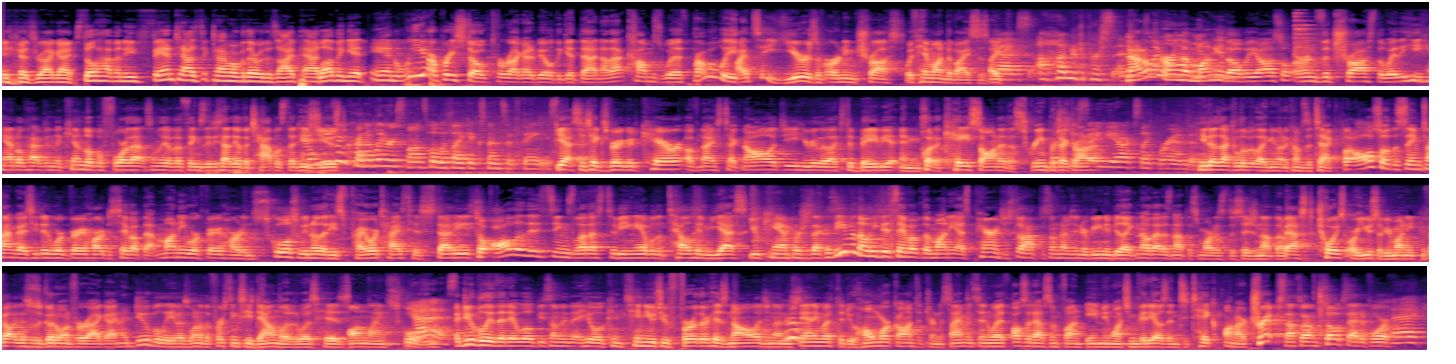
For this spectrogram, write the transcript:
You guys, Rye still having a fantastic time over there with his iPad, loving it. And we are pretty stoked for Guy to be able to get that. Now that comes with probably, I'd say years of earning trust with him on devices. Like, yes, hundred percent. not only earned the money though, but he also earned the trust, the way that he handled having the Kindle before that, some of the other things that he's had, the other tablets that he's and used. he's incredibly responsible with like expensive things. Yes, he takes very good care of nice technology. He really likes to baby it and put a case on it, a screen protector on say it. he acts like Brandon. He does act a little bit like me when it comes to tech. But also at the same time, guys, he did work very hard to save up that money, worked very hard in school, so we know that he's prioritized his studies. So all of these things led us to being able to tell him, yes, you can purchase that. Because even though he did save up the money, as parents, you still have to sometimes intervene and be like, no, that is not the smartest decision, not the best choice or use of your money. We felt like this was a good one for RyGuy. And I do believe, as one of the first things he downloaded was his online school. Yes. I do believe that it will be something that he will continue to further his knowledge and understanding with, to do homework on, to turn assignments in with, also to have some fun gaming, watching videos, and to take on our trips. That's what I'm so excited for. Heck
